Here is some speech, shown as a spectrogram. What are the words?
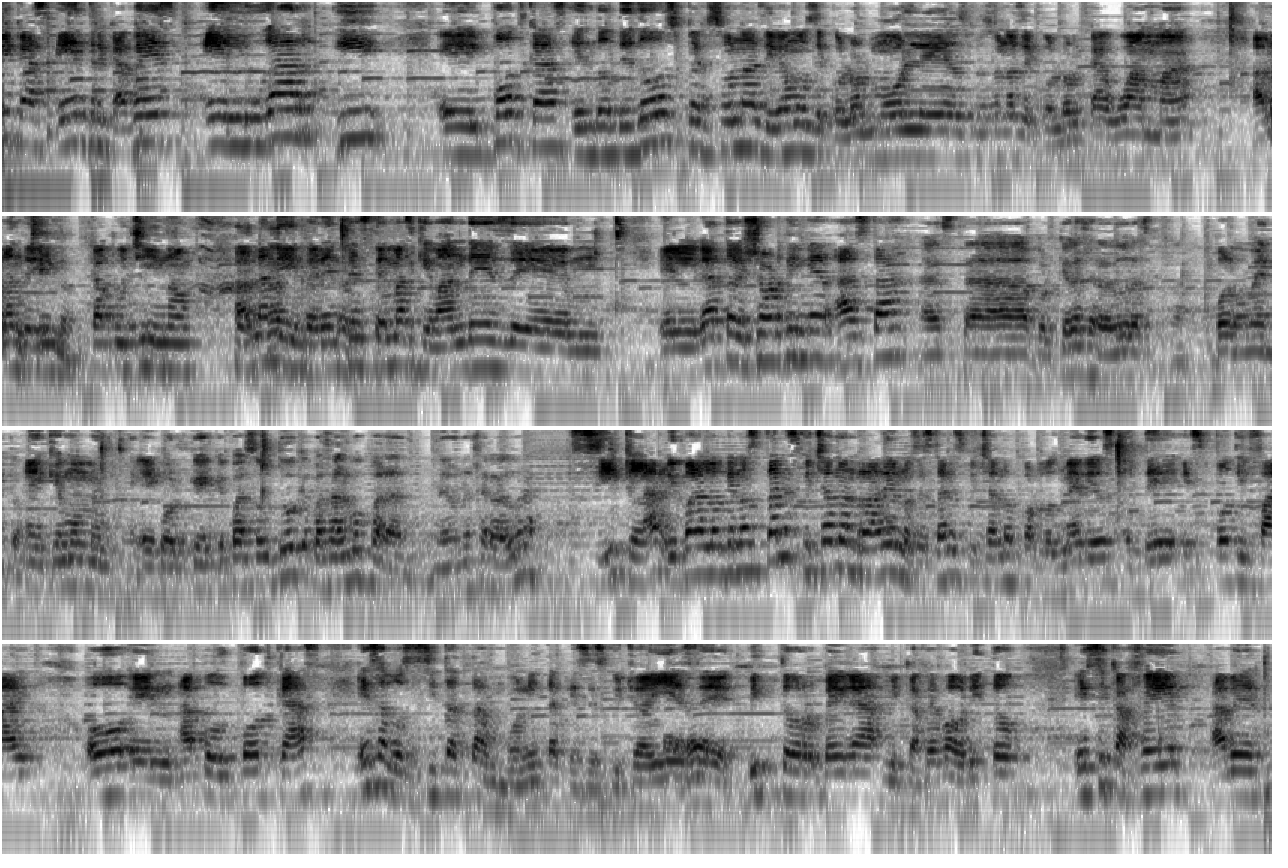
Entre Cafés, el lugar y el podcast en donde dos personas, digamos, de color mole, dos personas de color caguama, hablan Capuchino. de capuchino, hablan de diferentes temas que van desde mm, el gato de Schrödinger hasta... Hasta, ¿por qué las cerraduras? Por momento. ¿En qué momento? Eh, ¿Por qué? ¿Qué pasó? ¿Tuvo que pasar algo para tener una cerradura? Sí, claro. Y para los que nos están escuchando en radio, nos están escuchando por los medios de Spotify o en Apple Podcast. Esa vocecita tan bonita que se escuchó ahí es de Víctor Vega, mi café favorito. Ese café, a ver,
